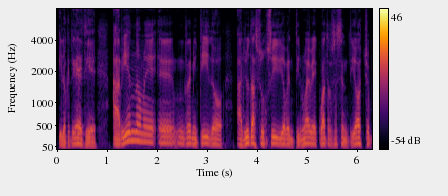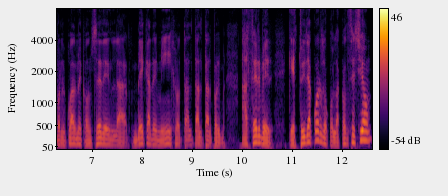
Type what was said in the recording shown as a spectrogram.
y lo que tiene que decir es, habiéndome eh, remitido ayuda subsidio 29468 por el cual me conceden la beca de mi hijo, tal, tal, tal, por, hacer ver que estoy de acuerdo con la concesión,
